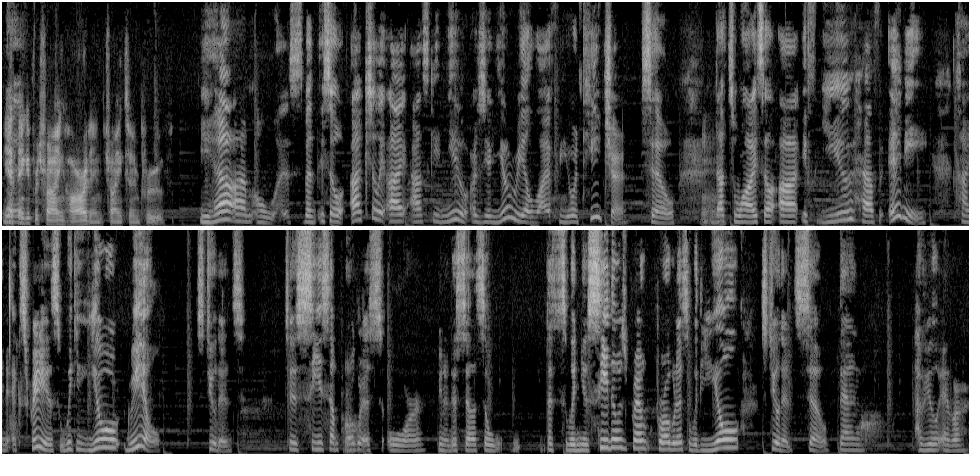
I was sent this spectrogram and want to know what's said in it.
Yeah, thank you for trying hard and trying to improve. Yeah, I'm always. But so actually, I asking you as your, your real life, your teacher. So Mhm. that's why. So uh, if you have any kind of experience with your real students to see some progress or you know this uh, so that's when you see those pro- progress with your students so then have you ever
